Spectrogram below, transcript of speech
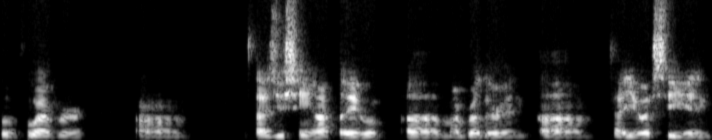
of whoever. Um, as you see, I play with uh, my brother and um, at USC, and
